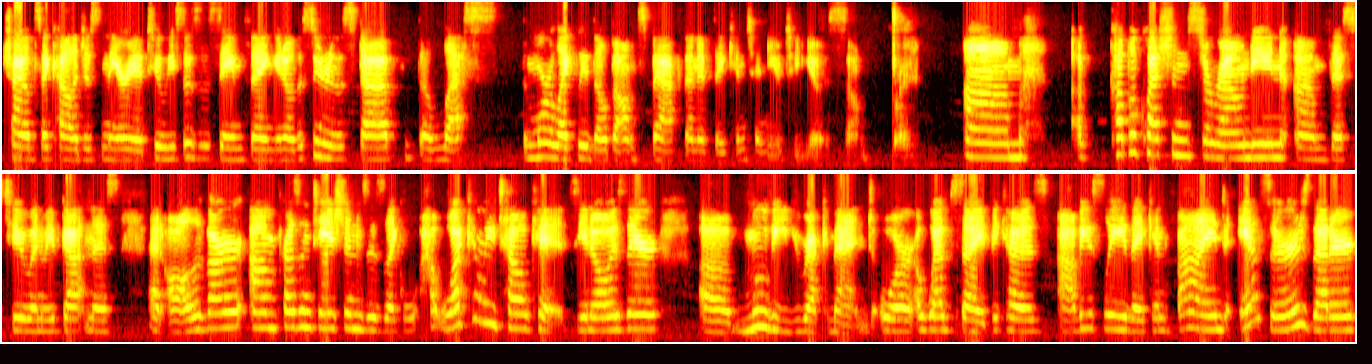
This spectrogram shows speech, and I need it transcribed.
child psychologists in the area too. He says the same thing. You know, the sooner they stop, the less, the more likely they'll bounce back than if they continue to use. So, um, a couple questions surrounding um, this too, and we've gotten this at all of our um, presentations. Is like, what can we tell kids? You know, is there a movie you recommend or a website because obviously they can find answers that are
